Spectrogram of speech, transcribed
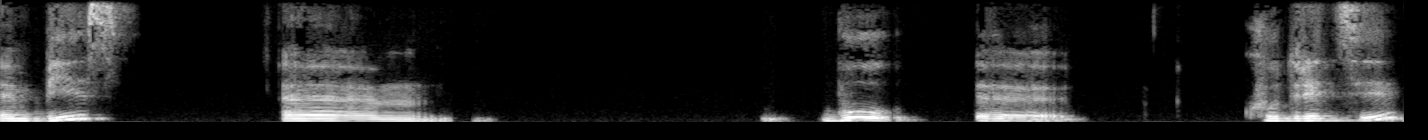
E, biz e, bu e, kudreti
